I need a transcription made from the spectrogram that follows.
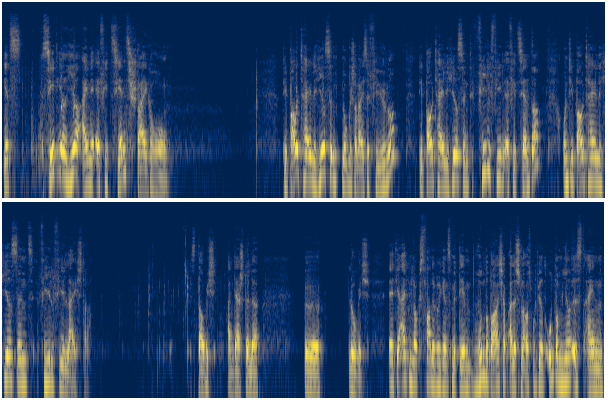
jetzt seht ihr hier eine Effizienzsteigerung. Die Bauteile hier sind logischerweise viel jünger. Die Bauteile hier sind viel, viel effizienter. Und die Bauteile hier sind viel, viel leichter. Ist, glaube ich, an der Stelle äh, logisch. Äh, die alten Loks fahren übrigens mit dem wunderbar. Ich habe alles schon ausprobiert. Unter mir ist ein,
